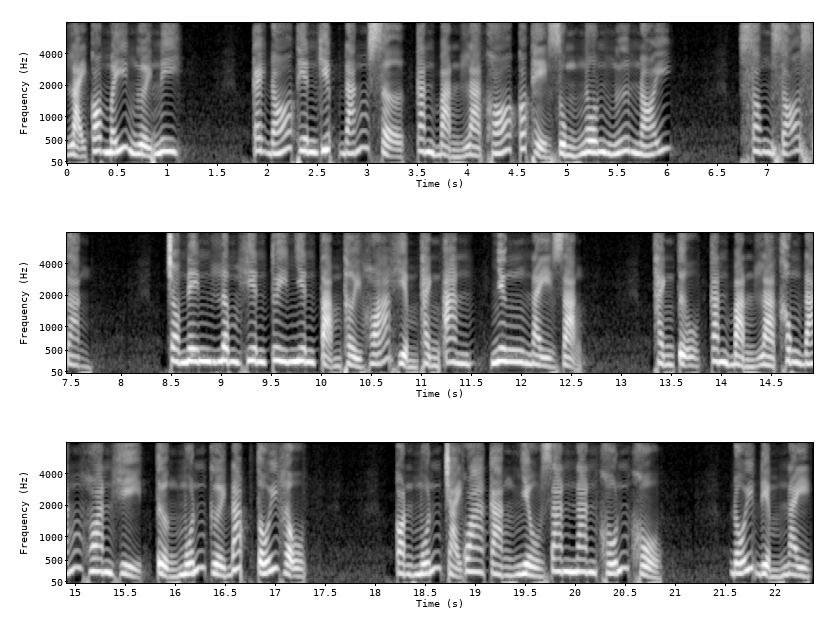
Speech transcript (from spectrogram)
lại có mấy người ni. Cái đó thiên kiếp đáng sợ, căn bản là khó có thể dùng ngôn ngữ nói. Xong rõ ràng. Cho nên Lâm Hiên tuy nhiên tạm thời hóa hiểm thành an, nhưng này dạng. Thành tựu căn bản là không đáng hoan hỉ, tưởng muốn cười đáp tối hậu. Còn muốn trải qua càng nhiều gian nan khốn khổ. Đối điểm này,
